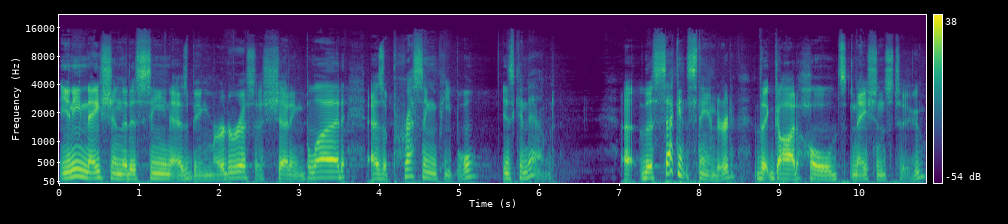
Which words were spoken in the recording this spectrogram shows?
any nation that is seen as being murderous, as shedding blood, as oppressing people, is condemned. Uh, the second standard that God holds nations to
